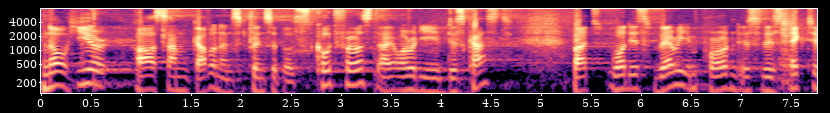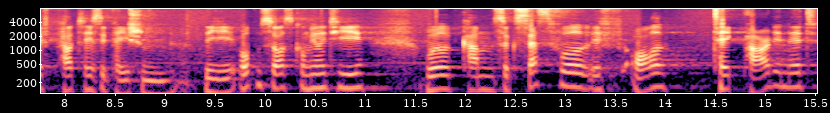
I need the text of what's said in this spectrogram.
Now, here are some governance principles. Code first, I already discussed. But what is very important is this active participation. The open source community will come successful if all take part in it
